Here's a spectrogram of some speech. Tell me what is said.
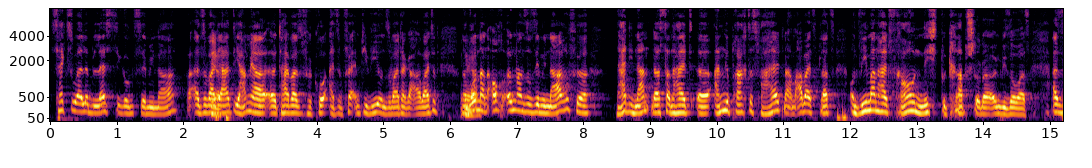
sexuelle Belästigungsseminar, also weil Ja. der hat, die haben ja äh, teilweise für also für MTV und so weiter gearbeitet. Und dann Ja. wurden dann auch irgendwann so Seminare für na, die nannten das dann halt äh, angebrachtes Verhalten am Arbeitsplatz und wie man halt Frauen nicht bekrapscht oder irgendwie sowas. Also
